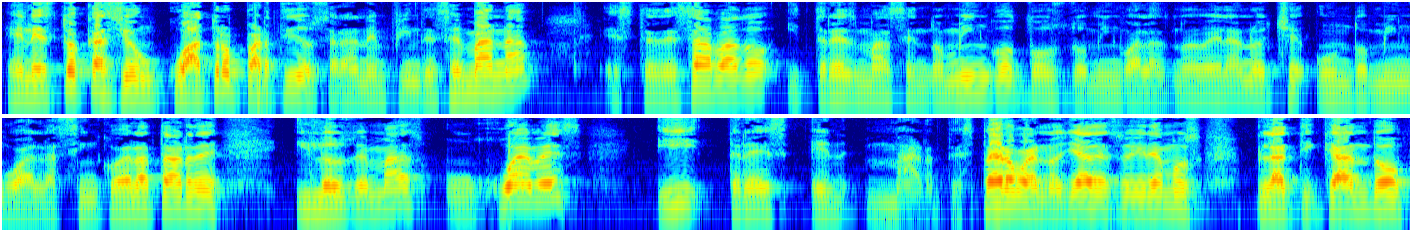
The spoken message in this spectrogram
En esta ocasión, cuatro partidos serán en fin de semana, este de sábado y tres más en domingo, dos domingo a las nueve de la noche, un domingo a las cinco de la tarde y los demás un jueves y tres en martes. Pero bueno, ya de eso iremos platicando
